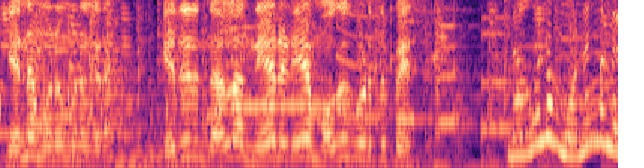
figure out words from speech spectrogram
என்ன முணுமுணுங்கிற? எது இருந்தாலும் நேரடியா முக கொடுத்து பேசு. நான் முனங்கல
